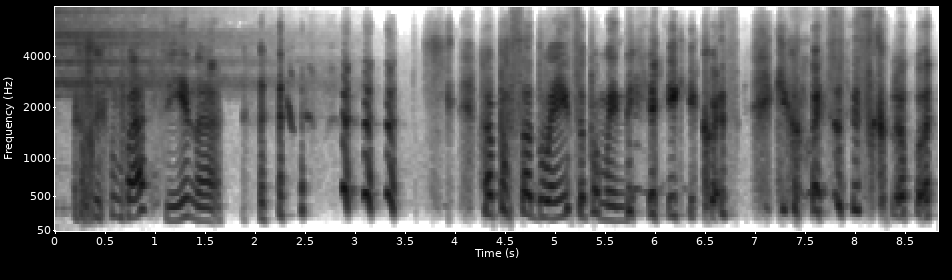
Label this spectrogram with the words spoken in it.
Vacina? Vai passar doença pra mãe dele? Que coisa, que coisa escrota.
